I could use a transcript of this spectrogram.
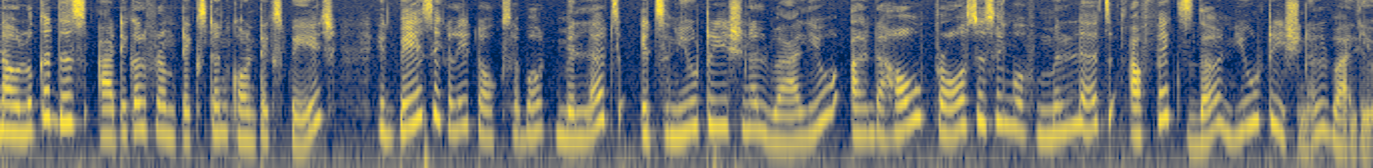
Now look at this article from text and context page. It basically talks about millets, its nutritional value and how processing of millets affects the nutritional value.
